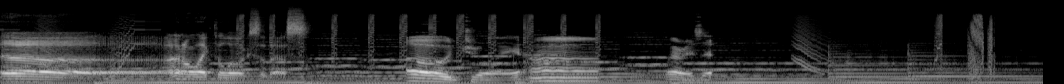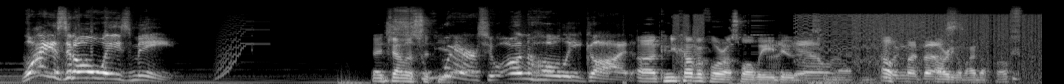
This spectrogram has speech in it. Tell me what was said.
Uh, I don't like the looks of this. Oh joy. Uh, where is it? Why is it always me? They're jealous of you. Swear to unholy God. Uh, can you cover for us while we do Yeah, this? Uh, oh, doing my best. I already got my buff off.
